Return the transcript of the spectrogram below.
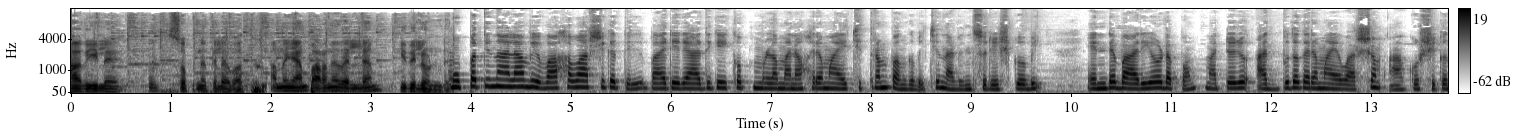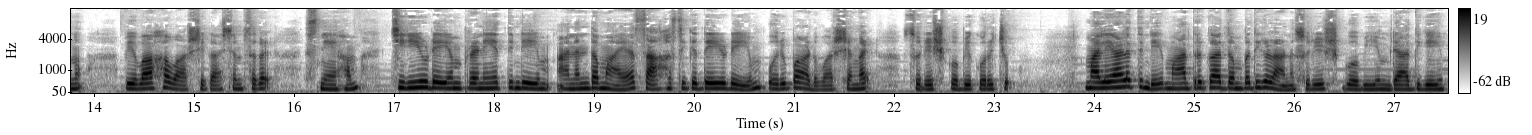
ഭാവിയിലെ സ്വപ്നത്തിലെ വധു. അന്ന് ഞാൻ പറഞ്ഞതെല്ലാം ഇതിലുണ്ട്. മുപ്പത്തിനാലാം വിവാഹ വാർഷികത്തിൽ ഭാര്യ രാധികയ്ക്കൊപ്പമുള്ള മനോഹരമായ ചിത്രം പങ്കുവെച്ച് നടൻ സുരേഷ് ഗോപി എന്റെ ഭാര്യയോടൊപ്പം മറ്റൊരു അത്ഭുതകരമായ വർഷം ആഘോഷിക്കുന്നു. വിവാഹ വാർഷികാശംസകൾ സ്നേഹം ചിരിയുടെയും പ്രണയത്തിന്റെയും അനന്തമായ സാഹസികതയുടെയും ഒരുപാട് വർഷങ്ങൾ സുരേഷ് ഗോപി കുറിച്ചു. മലയാളത്തിന്റെ മാതൃകാ ദമ്പതികളാണ് സുരേഷ് ഗോപിയും രാധികയും.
